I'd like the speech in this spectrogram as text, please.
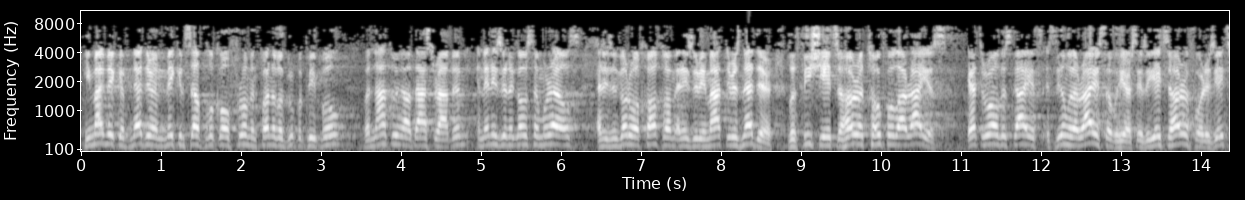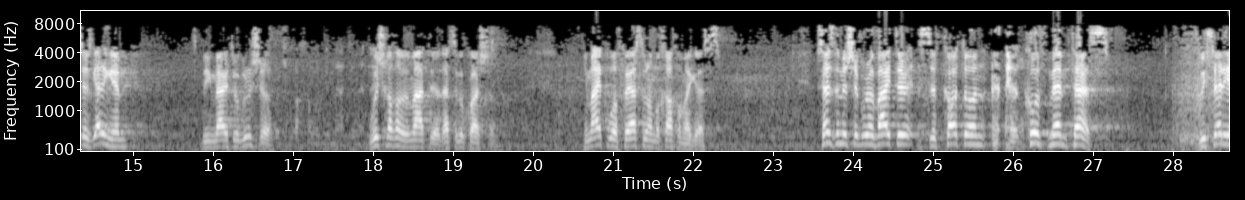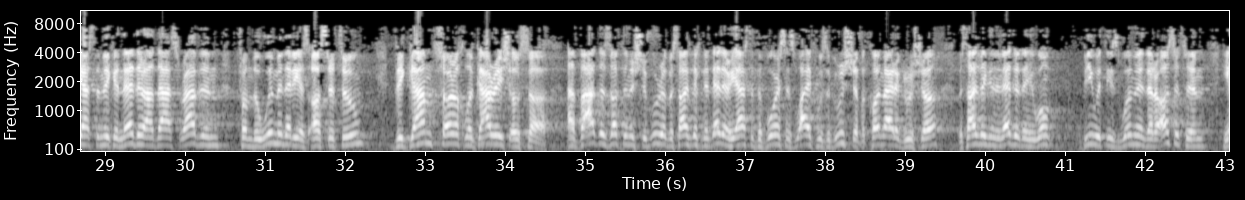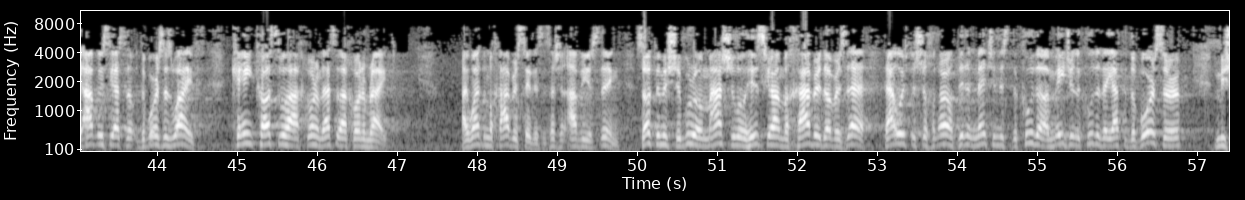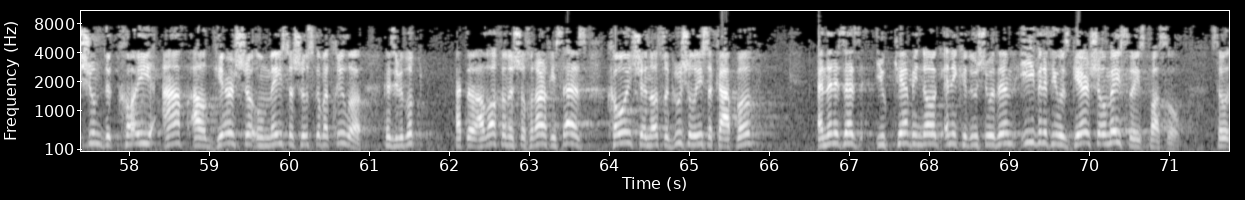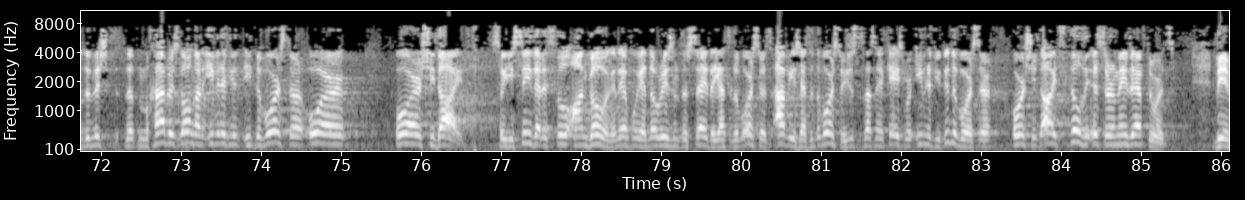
He might make a neder and make himself look all from in front of a group of people, but not doing al das rabin. And then he's going to go somewhere else, and he's going to go to a chacham, and he's going to be matir his neder. Lefishi yitzahara tofu larayas. After all, this guy, it's, it's dealing with a rayas over here. So there's a yitzahara for it. His yitzahara is getting him. Being married to a grusha. Which chacham would be matir? That's a good question. He might pull a fast one on the Chacham, I guess. Says the Mishabura Viter, Sivkoton Kuf Mem Tes. We said he has to make a neder adas rabin from the women that he has usher to. Vigam tzorach lagarish osa. Avada zok the Mishabura, besides making the neder, he has to divorce his wife who's a grusha. If a kohen married a grusha, besides making the neder that he won't be with these women that are usher to him, he obviously has to divorce his wife. Kain kasu ha'achronim, that's what ha'achronim right. I want the Mechaber say this. It's such an obvious thing. That which the Shulchan Aruch didn't mention this Nakuda, a major Nakuda that you have to divorce her. Mishum Dekoi Af Al Gersha Umesa Shuska Batchila. Because if you look at the halacha in the Shulchan Aruch, he says Kohen Shenosa Grushal Isa Kapov. And then it says you can't be nog any kedusha with him, even if he was Gersha Umesa, he's puzzle. So the the Mechaber is going on even if he divorced her or or she died. So you see that it's still ongoing, and therefore you had no reason to say that you have to divorce her. It's obvious you have to divorce her. You're just discussing a case where even if you did divorce her, or she died, still the Issa remains afterwards. If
